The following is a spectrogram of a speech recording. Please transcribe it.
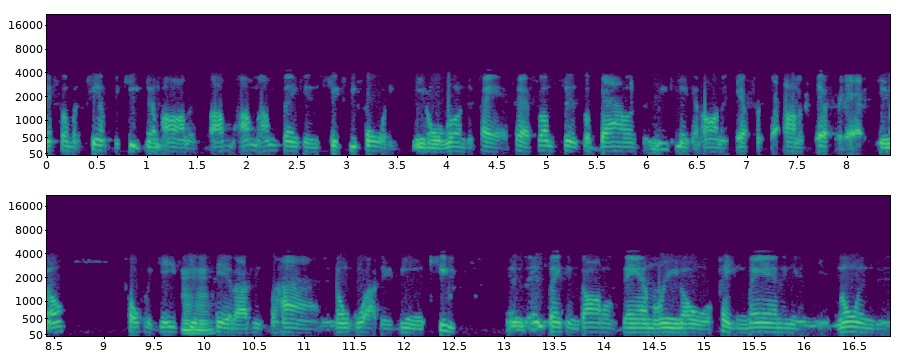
make some attempt to keep them honest. I'm I'm I'm thinking 60-40, You know, run the pass, have some sense of balance, at least make an honest effort, an honest effort at it. You know, hopefully Gase Mhm. get his head out his behind and don't go out there being cute. And, and thinking Donald, Dan Marino, or Peyton Manning, and knowing the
